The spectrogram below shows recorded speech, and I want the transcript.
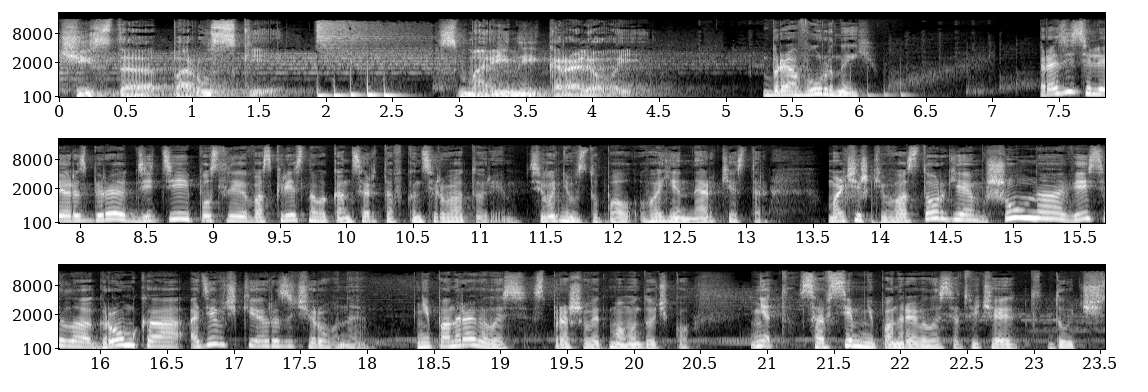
Чисто по-русски С Мариной Королевой Бравурный Родители разбирают детей после воскресного концерта в консерватории. Сегодня выступал военный оркестр. Мальчишки в восторге, шумно, весело, громко, а девочки разочарованные. «Не понравилось?» – спрашивает мама дочку. «Нет, совсем не понравилось», – отвечает дочь.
